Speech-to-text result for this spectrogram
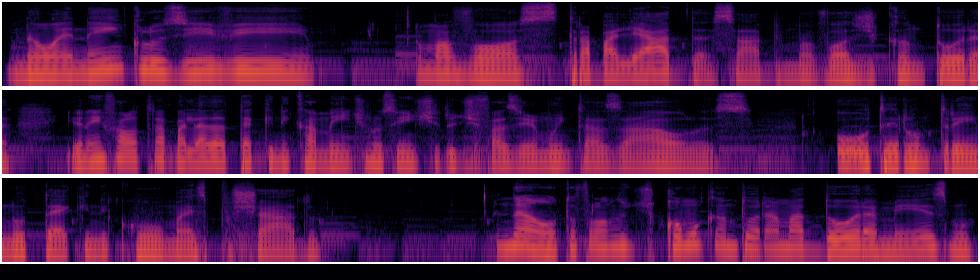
Não é nem inclusive uma voz trabalhada, sabe? Uma voz de cantora. E eu nem falo trabalhada tecnicamente no sentido de fazer muitas aulas ou ter um treino técnico mais puxado. Não, tô falando de como cantora amadora mesmo.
